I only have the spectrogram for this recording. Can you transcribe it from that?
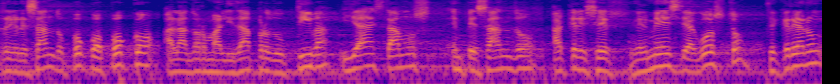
regresando poco a poco a la normalidad productiva y ya estamos empezando a crecer. En el mes de agosto se crearon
